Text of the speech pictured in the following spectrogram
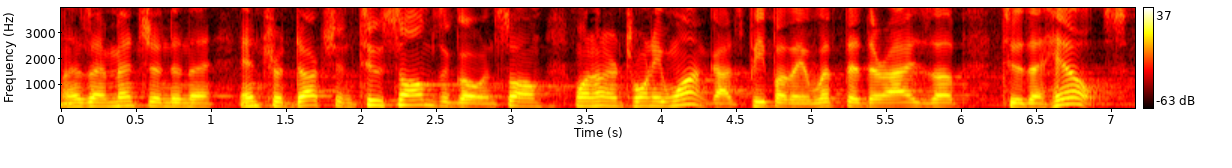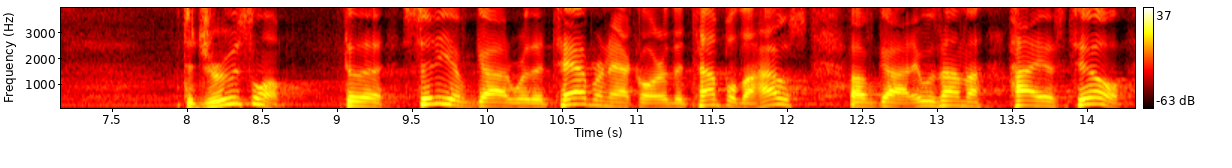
As I mentioned in the introduction two Psalms ago, in Psalm 121, God's people, they lifted their eyes up to the hills to Jerusalem. to the city of God, where the tabernacle or the temple, the house of God, it was on the highest hill.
